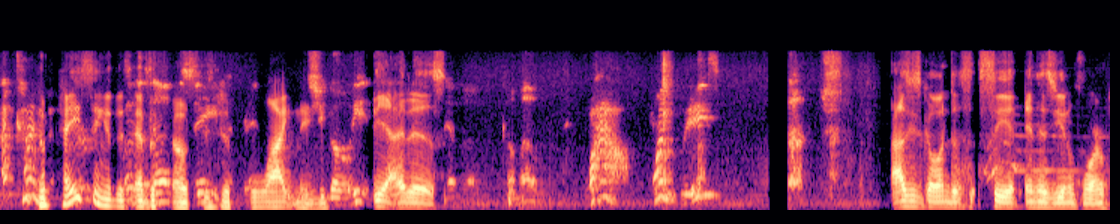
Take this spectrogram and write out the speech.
I'm kind The of in a pacing of this What episode say, is just lightning. You go in, Yeah, it is. come. Wow. One, please. Ozzy's going to see it in his uniform.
